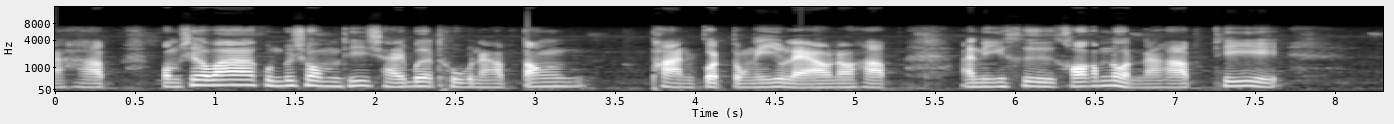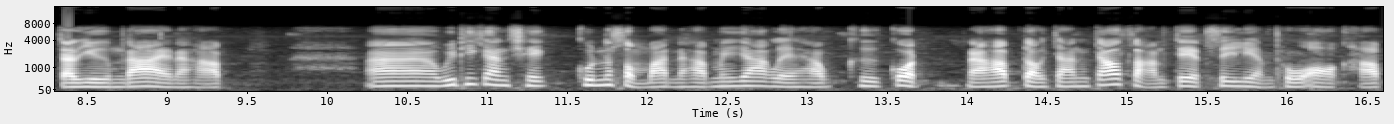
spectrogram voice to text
นะครับ ผมเชื่อว่าคุณผู้ชมที่ใช้เบอร์ทูนะครับ ต้อง ผ่านกฎตรงนี้อยู่แล้วนะครับ อันนี้คือข้อกำหนดนะครับที่จะยืมได้นะครับวิธีการเช็คคุณสมบัตินะครับ ไม่ยากเลยครับ คือกดนะครับ ดอกจัน 937 สี่เหลี่ยมโทรออกครับ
